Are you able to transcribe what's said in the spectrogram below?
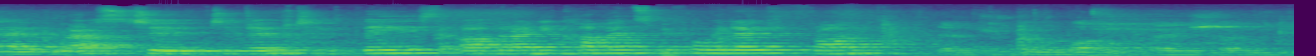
Uh, we're asked to, to note these. Are there any comments before we note from? Yeah, just on the bottom page 70.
